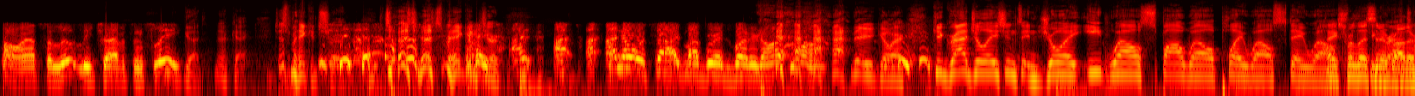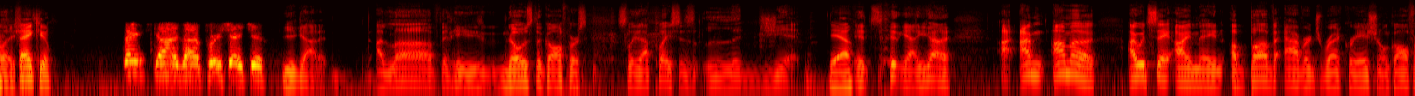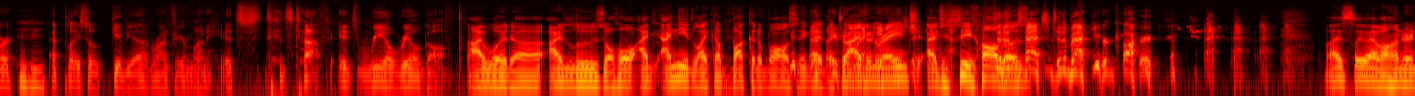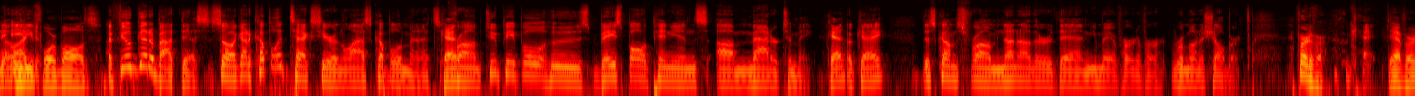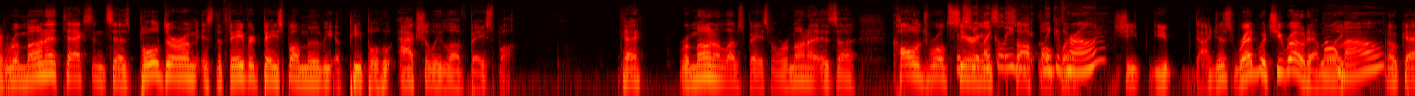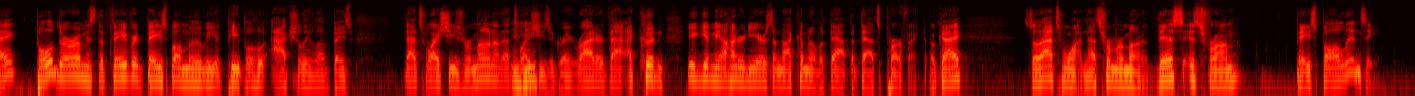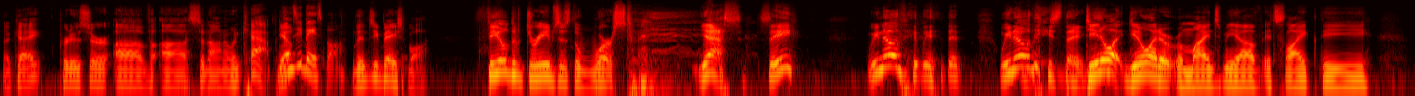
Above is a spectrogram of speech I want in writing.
Oh, absolutely, Travis and Sli. Good. Okay, just making sure. just, just making Hey, sure. I, I, I- I know what side my bread's buttered on. Come on. there you go, Eric. Congratulations. Enjoy. Eat well. Spa well. Play well. Stay well. Thanks for listening, brother. Thank you. Thanks, guys. I appreciate you. You got it. I love that he knows the golf course. Sli, that place is legit. Yeah. It's yeah. You gotta. I, I'm I'm a. I would say I'm an above average recreational golfer. Mm-hmm. That place will give you a run for your money. It's it's tough. It's real real golf. I would. Uh, I'd lose a whole. I I need like a bucket of balls to get Like the the driving range. range. I just need all To those. attach it to the back of your car. Honestly, we have 184 balls. I feel good about this. So I got a couple of texts here in the last couple of minutes Okay. from two people whose baseball opinions um, matter to me. Okay. Okay. This comes from none other than you may have heard of her, Ramona Shelburne. I've heard of her. Okay. Yeah, I've heard of her. Ramona texts and says Bull Durham is the favorite baseball movie of people who actually love baseball. Okay. Ramona loves baseball. Ramona is a College World Does she Series like a league- softball league of player. her own? She, you, I just read what she wrote, Emily. Momo. Okay. Bull Durham is the favorite baseball movie of people who actually love baseball. That's why she's Ramona. That's Mm-hmm. why she's a great writer. That I couldn't. You give me hundred years, I'm not coming up with that, but that's perfect. Okay. So that's one. That's from Ramona. This is from Baseball Lindsay. Okay, producer of uh, Sedano and Kap. Lindsay Baseball. Lindsay Baseball. Field of Dreams is the worst. yes. See, we know that we, that we know these things. Do you know what? Do you know what it reminds me of? It's like the.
